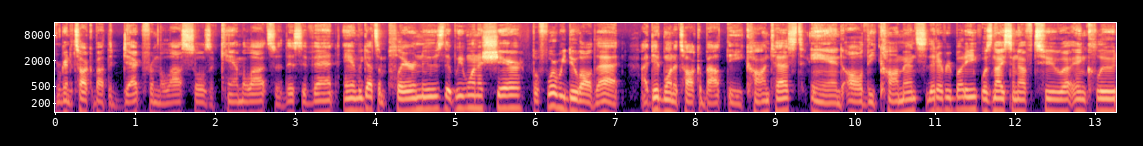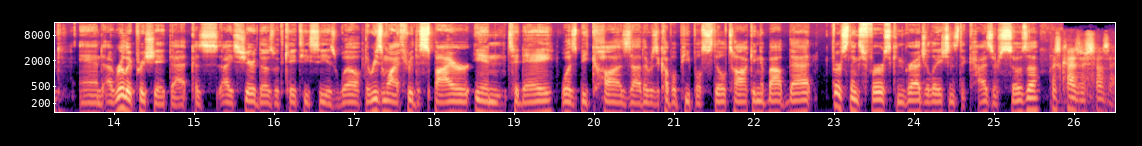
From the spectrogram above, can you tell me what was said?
We're going to talk about the deck from the Lost Souls of Camelot, so this event. And we got some player news that we want to share. Before we do all that, I did want to talk about the contest and all the comments that everybody was nice enough to uh, include. And I really appreciate that because I shared those with KTC as well. The reason why I threw the Spire in today was because uh, there was a couple people still talking about that. First things first, congratulations to Kaiser Soze. Who's Kaiser Soze?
